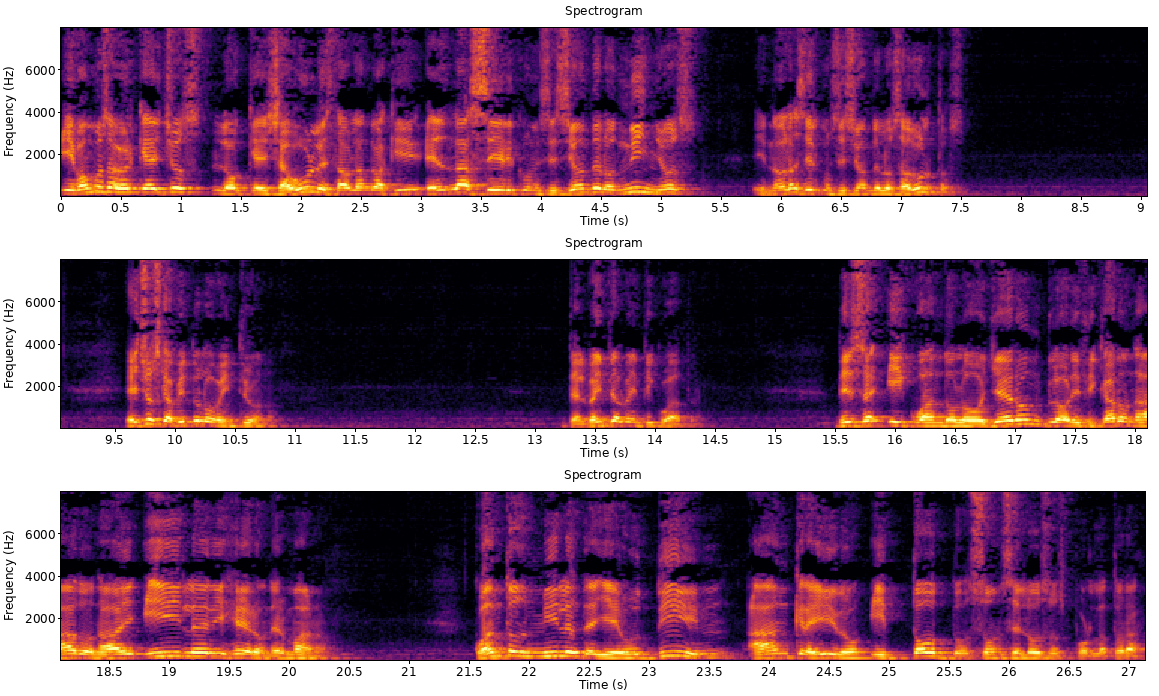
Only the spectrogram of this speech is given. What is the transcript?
y vamos a ver que Hechos, lo que Shaul está hablando aquí, es la circuncisión de los niños y no la circuncisión de los adultos. Hechos capítulo 21, del 20 al 24. Dice, y cuando lo oyeron, glorificaron a Adonai y le dijeron, hermano, ¿cuántos miles de Yehudim han creído y todos son celosos por la Torah?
